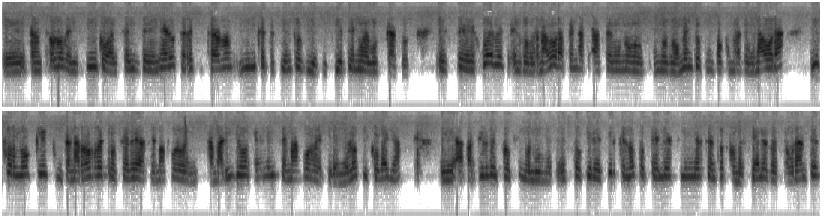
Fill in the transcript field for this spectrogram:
Eh, tan solo del 5 al 6 de enero se registraron 1.717 nuevos casos. Este jueves el gobernador apenas hace unos, unos momentos, un poco más de una hora, informó que Quintana Roo retrocede a semáforo en amarillo en el semáforo epidemiológico, vaya, eh, a partir del próximo lunes. Esto quiere decir que los hoteles, cines, centros comerciales, restaurantes,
